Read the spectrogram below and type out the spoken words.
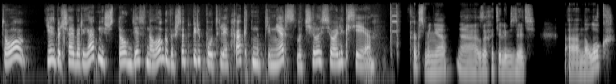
то есть большая вероятность, что где-то налоговые что-то перепутали. Как это, например, случилось у Алексея. Как с меня э, захотели взять э, налог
